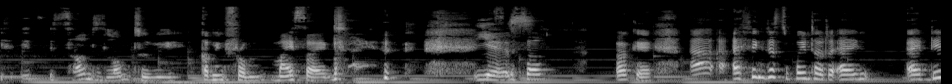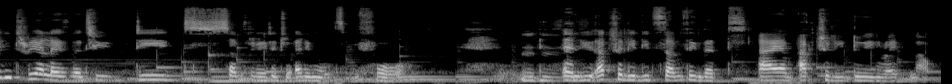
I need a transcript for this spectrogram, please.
it, it, sounds long to me, coming from my side. yes. So, okay. I, I think just to point out, I I didn't realize that you did something related to animals before. Mm-hmm. And you actually did something that I am actually doing right now.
